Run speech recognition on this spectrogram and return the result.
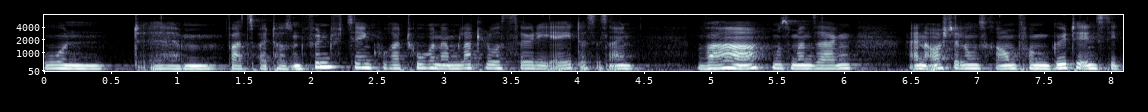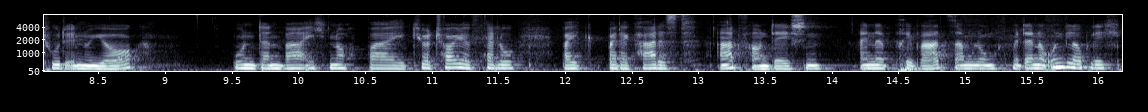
und ähm, war 2015 Kuratorin am Ludlow 38. Das ist ein, war, muss man sagen, ein Ausstellungsraum vom Goethe-Institut in New York. Und dann war ich noch bei Curatorial Fellow bei, bei der Cardist Art Foundation, eine Privatsammlung mit einer unglaublich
